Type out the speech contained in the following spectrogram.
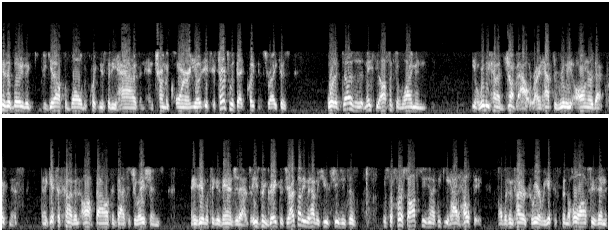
his ability to, to get off the ball, the quickness that he has, and, and turn the corner. You know, it, it starts with that quickness, right? Because what it does is it makes the offensive lineman, you know, really kind of jump out, right? Have to really honor that quickness, and it gets us kind of an off balance in bad situations, and he's able to take advantage of that. So he's been great this year. I thought he would have a huge season because it's the first off season I think he had healthy of his entire career. We get to spend the whole off season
